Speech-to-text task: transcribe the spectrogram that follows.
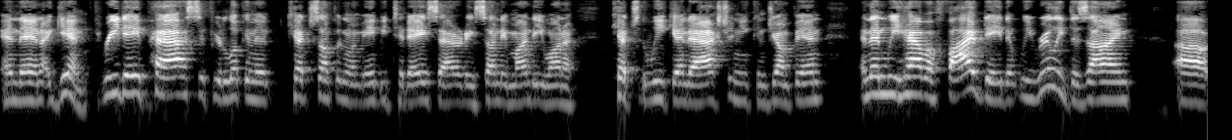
And then again, three day pass if you're looking to catch something like maybe today, Saturday, Sunday, Monday, you want to catch the weekend action, you can jump in. And then we have a five day that we really designed uh,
